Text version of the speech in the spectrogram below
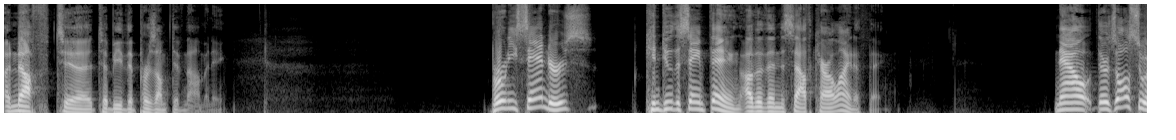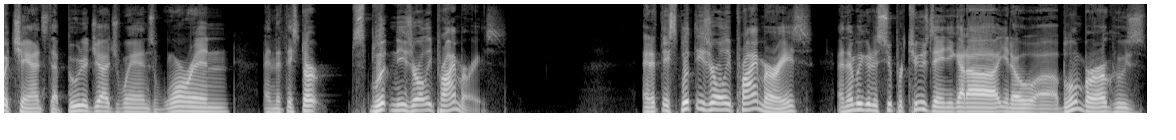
enough to, to be the presumptive nominee. Bernie Sanders can do the same thing other than the South Carolina thing. Now, there's also a chance that Buttigieg wins, Warren, and that they start splitting these early primaries. And if they split these early primaries, and then we go to Super Tuesday, and you got a uh, you know uh, Bloomberg who's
